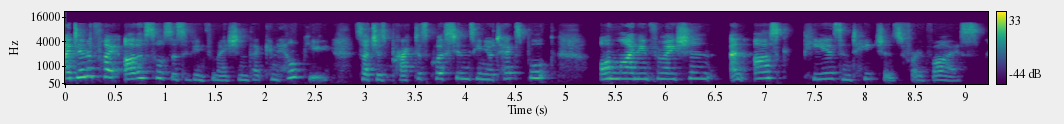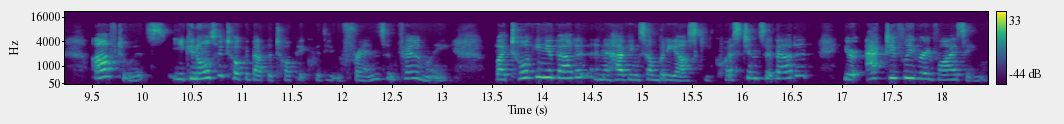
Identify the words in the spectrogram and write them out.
Identify other sources of information that can help you, such as practice questions in your textbook, online information, and ask peers and teachers for advice. Afterwards, you can also talk about the topic with your friends and family. By talking about it and having somebody ask you questions about it, you're actively revising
